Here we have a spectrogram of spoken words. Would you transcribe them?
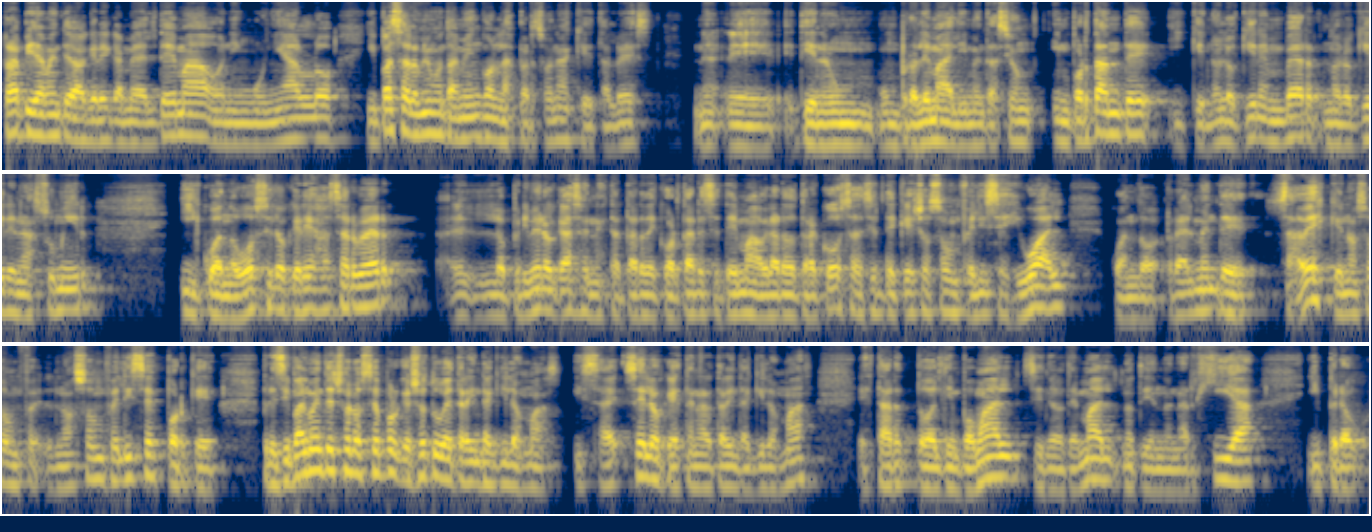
rápidamente va a querer cambiar el tema o ningunearlo. Y pasa lo mismo también con las personas que tal vez eh, tienen un problema de alimentación importante y que no lo quieren ver, no lo quieren asumir. Y cuando vos se lo querés hacer ver, eh, lo primero que hacen es tratar de cortar ese tema, hablar de otra cosa, decirte que ellos son felices igual, cuando realmente sabes que no son, no son felices porque, principalmente yo lo sé porque yo tuve 30 kilos más y sé, lo que es tener 30 kilos más, estar todo el tiempo mal, sintiéndote mal, no teniendo energía, y pero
